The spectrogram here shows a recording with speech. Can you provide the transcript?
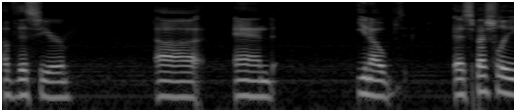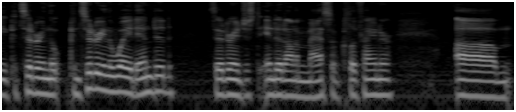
of this year, uh, and you know, especially considering the considering the way it ended, considering it just ended on a massive cliffhanger. Um,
